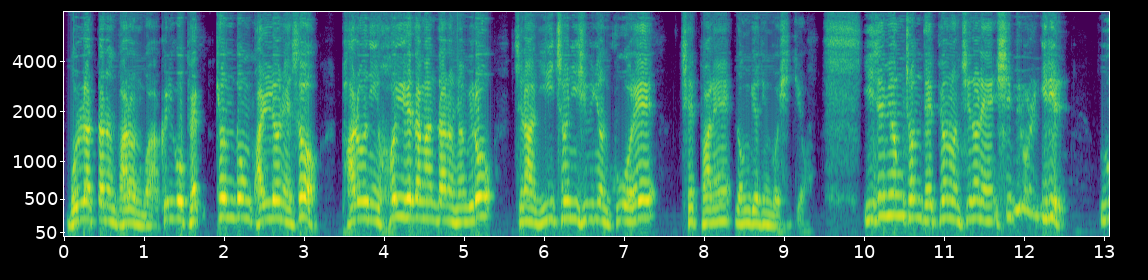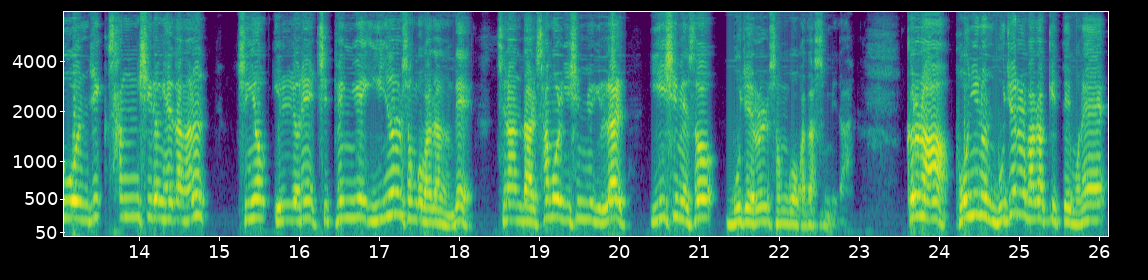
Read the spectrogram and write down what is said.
몰랐다는 발언과 그리고 백현동 관련해서 발언이 허위에 해당한다는 혐의로 지난 2022년 9월에 재판에 넘겨진 것이죠. 이재명 전 대표는 지난해 11월 1일 의원직 상실형에 해당하는 징역 1년에 집행유예 2년을 선고받았는데 지난달 3월 26일 날 2심에서 무죄를 선고받았습니다. 그러나 본인은 무죄를 받았기 때문에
